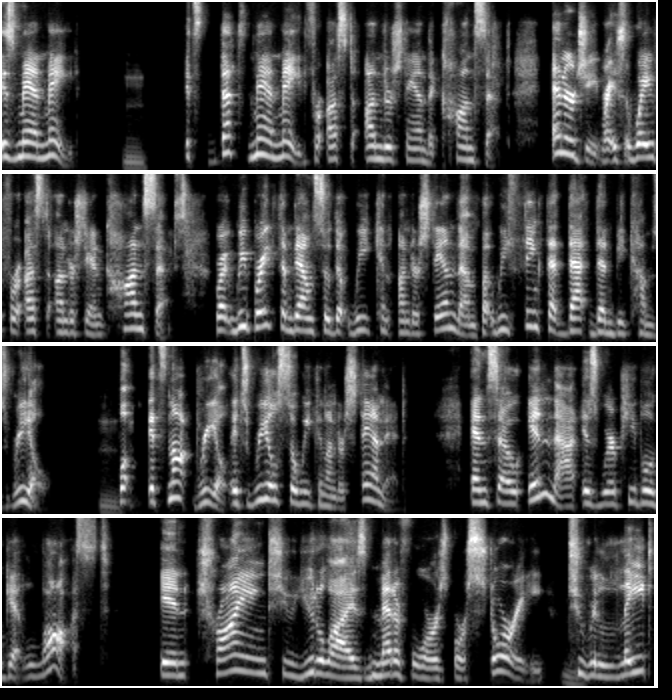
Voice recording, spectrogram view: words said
is man-made. Mm. It's that's man-made for us to understand the concept. Energy, right? It's a way for us to understand concepts, right? We break them down so that we can understand them, but we think that that then becomes real. Mm. Well, it's not real. It's real so we can understand it. And so, in that is where people get lost in trying to utilize metaphors or story hmm. to relate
